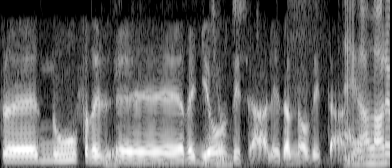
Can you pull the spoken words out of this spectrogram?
eh, nu eh, regioni d'Italia, dal nord Italia. Eh, allora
